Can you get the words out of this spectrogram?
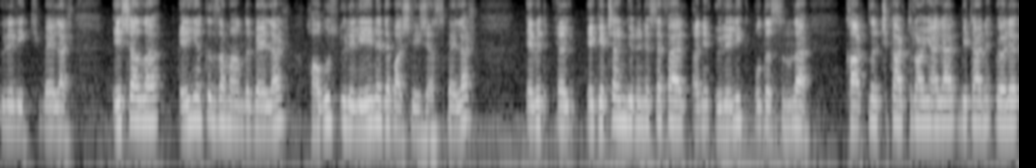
ülelik beyler. İnşallah en yakın zamandır beyler havuz üleliğine de başlayacağız beyler. Evet e, e, geçen gününe sefer hani ülelik odasında kartları çıkartılan yerler bir tane böyle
